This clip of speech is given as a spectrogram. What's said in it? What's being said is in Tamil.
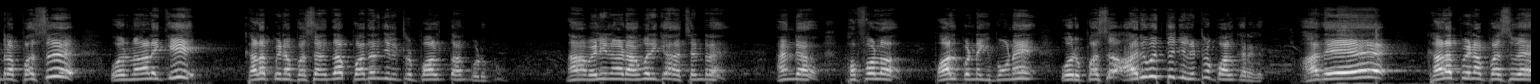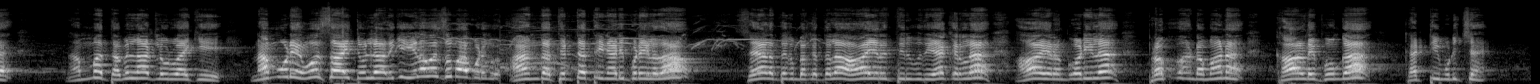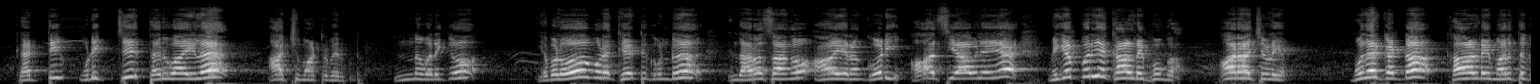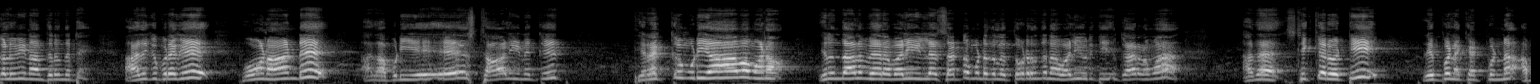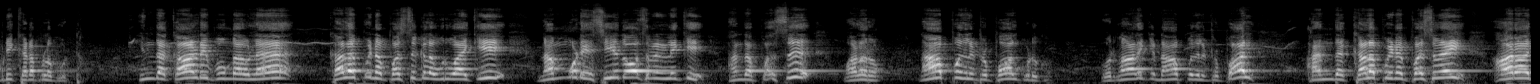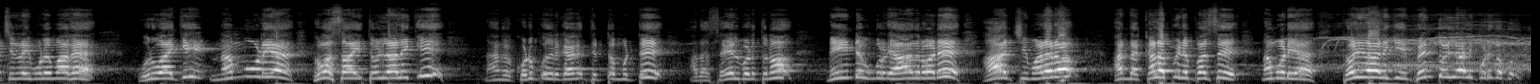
கறக்கின்ற பசு ஒரு நாளைக்கு கலப்பின பசு இருந்தால் பதினஞ்சு லிட்டர் பால் தான் கொடுக்கும். நான் வெளிநாடு அமெரிக்கா சென்றேன். அங்கே பஃபலோ பால் பண்ணைக்கு போனேன். ஒரு பசு அறுபத்தஞ்சு லிட்டர் பால் கறக்குது. அதே கலப்பின பசுவை நம்ம தமிழ்நாட்டில் உருவாக்கி நம்முடைய விவசாய தொழிலாளிக்கு இலவசமாக கொடுக்கும். அந்த திட்டத்தின் அடிப்படையில் தான் சேலத்துக்கு பக்கத்தில் ஆயிரத்தி இருபது ஏக்கரில் ஆயிரம் கோடியில் பிரம்மாண்டமான கால்நடை பூங்கா கட்டி முடித்தேன் கட்டி முடித்து தருவாயில் ஆட்சி மாற்றம் ஏற்பட்டது. இன்ன வரைக்கும் எவ்வளோ முறை கேட்டுக்கொண்டு இந்த அரசாங்கம் ஆயிரம் கோடி ஆசியாவிலேயே மிகப்பெரிய கால்நடை பூங்கா ஆராய்ச்சி நிலையம். முதற்கட்டம் கால்நடை மருத்துவக் கல்லூரி நான் திறந்துட்டேன். அதுக்கு பிறகு போன ஆண்டு அது அப்படியே ஸ்டாலினுக்கு திறக்க முடியாம மனம். இருந்தாலும் வேற வழி இல்லை. சட்டமன்றத்தில் தொடர்ந்து நான் வலியுறுத்தியது காரணமாக அதை ஸ்டிக்கர் ஒட்டி ரிப்பனை கட் பண்ணால் அப்படி கிடப்பில் போட்டோம் இந்த கால்நடை பூங்காவில் கலப்பின பசுக்களை உருவாக்கி நம்முடைய சீதோசன நிலைக்கு அந்த பசு வளரும். நாற்பது லிட்டர் பால் கொடுக்கும். ஒரு நாளைக்கு நாற்பது லிட்டர் பால் அந்த கலப்பின பசுவை ஆராய்ச்சி நிலை மூலமாக உருவாக்கி நம்முடைய விவசாய தொழிலாளிக்கு நாங்கள் கொடுப்பதற்காக திட்டமிட்டு அதை செயல்படுத்தினோம். மீண்டும் உங்களுடைய ஆதரவோடு ஆட்சி மலரும். அந்த கலப்பின பஸ் நம்முடைய தொழிலாளிக்கு பெண் தொழிலாளி கொடுக்கப்படும்.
